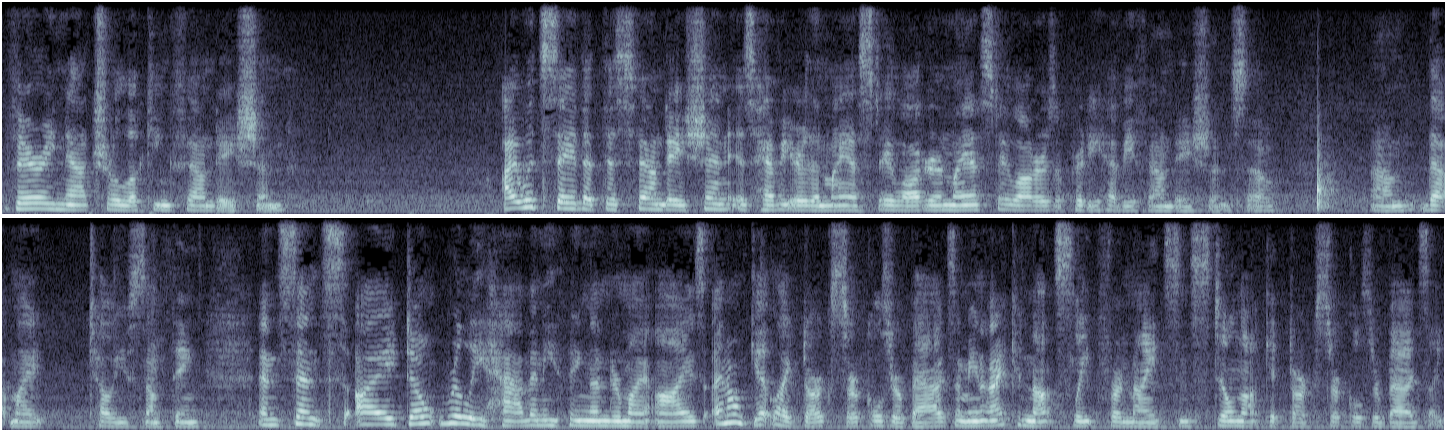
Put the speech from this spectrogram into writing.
Very natural looking foundation. I would say that this foundation is heavier than my Estee Lauder, and my Estee Lauder is a pretty heavy foundation, so um, that might tell you something. And since I don't really have anything under my eyes, I don't get like dark circles or bags. I mean, I cannot sleep for nights and still not get dark circles or bags. I'm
